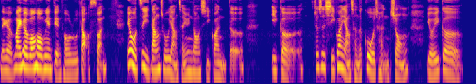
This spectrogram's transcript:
那个麦克风后面点头如捣蒜，因为我自己当初养成运动习惯的一个。就是习惯养成的过程中，有一个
